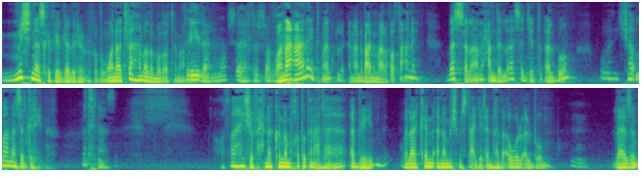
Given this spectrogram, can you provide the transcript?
مش ناس كثير قادرين يرفضوا وأنا أتفهم هذا الموضوع تماما. اي لا مو سهل الرفض. وأنا عانيت ما أقول لك أنا بعد ما رفضت عانيت. بس الآن الحمد لله سجلت الألبوم وإن شاء الله نازل قريب. متى نازل؟ والله شوف إحنا كنا مخططين على أبريل ولكن أنا مش مستعجل لأن هذا أول ألبوم. لازم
